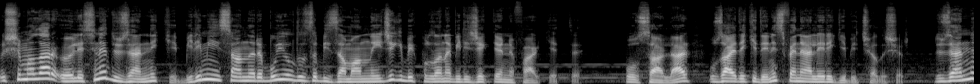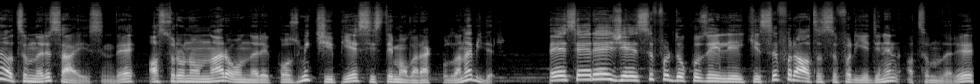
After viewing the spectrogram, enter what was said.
Işımalar öylesine düzenli ki bilim insanları bu yıldızı bir zamanlayıcı gibi kullanabileceklerini fark etti. Pulsarlar uzaydaki deniz fenerleri gibi çalışır. Düzenli atımları sayesinde astronomlar onları kozmik GPS sistemi olarak kullanabilir. PSR J0952-0607'nin atımları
